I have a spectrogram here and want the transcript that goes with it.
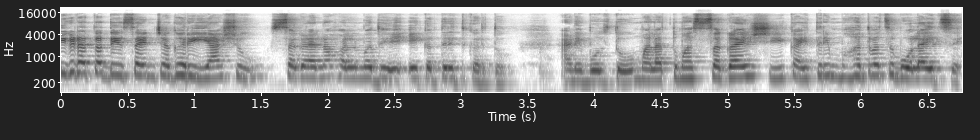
इकडे आता देसाईंच्या घरी याशू सगळ्यांना हॉलमध्ये एकत्रित करतो आणि बोलतो मला तुम्हा सगळ्यांशी काहीतरी महत्वाचं बोलायचंय.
